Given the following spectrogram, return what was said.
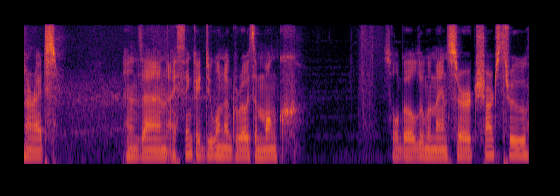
Alright. And then I think I do want to grow the Monk. So I'll go Lumimancer, Charge Through.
